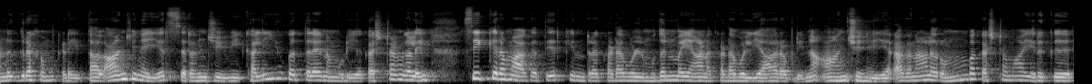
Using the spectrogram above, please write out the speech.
அனுகிரகம் கிடைத்தால் ஆஞ்சநேயர் சிரஞ்சீவி கலியுகத்தில் நம்முடைய கஷ்டங்களை சீக்கிரமாக தீர்க்கின்ற கடவுள் முதன்மையான கடவுள் யார் அப்படின்னா ஆஞ்சநேயர். அதனால் ரொம்ப கஷ்டமாக இருக்குது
